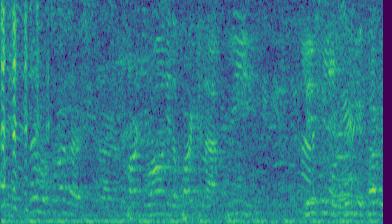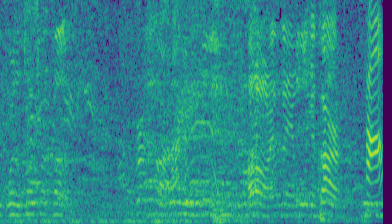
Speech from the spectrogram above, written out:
Several cars are, are parked wrong in the parking lot. Please listen and move your car before the tow truck comes. First car, I can see it. Hold on, they're saying move your car. Huh?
